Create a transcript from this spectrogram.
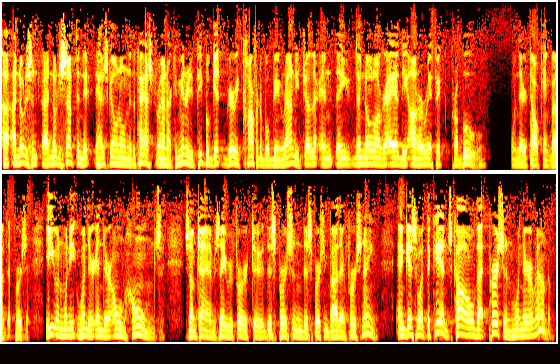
Uh, I notice I noticed something that has gone on in the past around our community. People get very comfortable being around each other, and they they no longer add the honorific Prabhu when they're talking about that person. Even when he, when they're in their own homes, Sometimes they refer to this person, this person by their first name. And guess what? The kids call that person when they're around them.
